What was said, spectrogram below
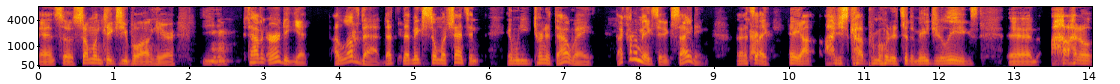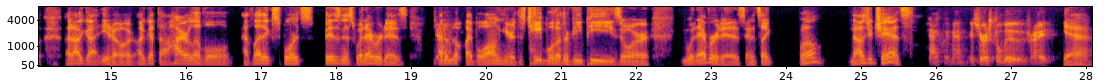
and so someone thinks you belong here. You mm-hmm. haven't earned it yet. I love that. That that makes so much sense. And and when you turn it that way, that kind of makes it exciting. That's exactly. like, hey, I, I just got promoted to the major leagues, and I don't, and I got you know, I got the higher level athletics, sports, business, whatever it is. Yeah. I don't know if I belong here at this table with other VPs or whatever it is. And it's like, well, now's your chance. Exactly, man. It's yours to lose, right? Yeah.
